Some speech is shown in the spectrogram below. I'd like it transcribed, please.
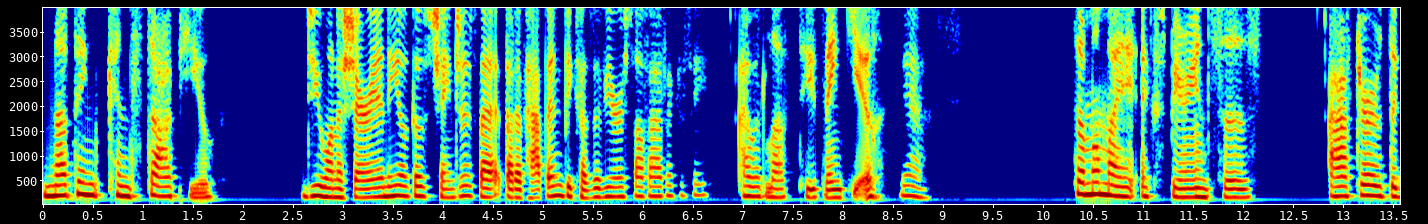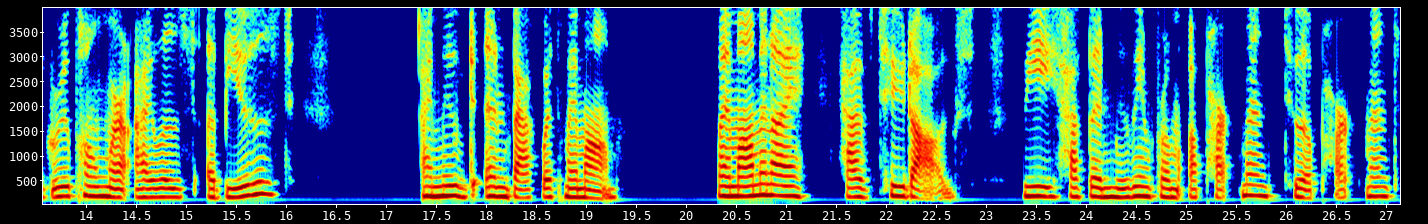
Nothing can stop you. Do you want to share any of those changes that, that have happened because of your self advocacy? I would love to. Thank you. Yeah. Some of my experiences after the group home where I was abused, I moved in back with my mom. My mom and I have two dogs, we have been moving from apartment to apartment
